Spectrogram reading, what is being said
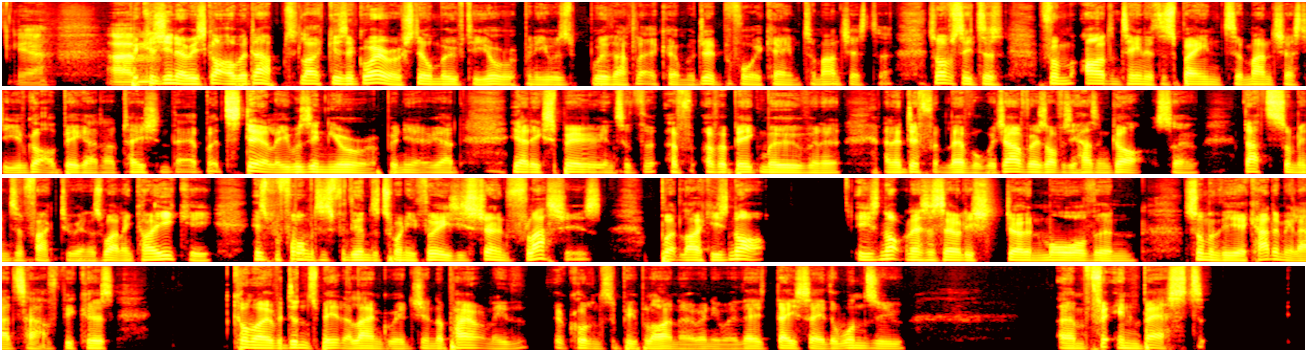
yeah. Um, Because you know he's got to adapt. Like because Aguero still moved to Europe and he was with Atletico Madrid before he came to Manchester. So obviously, to, from Argentina to Spain to Manchester, you've got a big adaptation there. But still, he was in Europe and you know he had he had experience of the, of, of a big move and a and a different level, which Alvarez obviously hasn't got. So that's something to factor in as well. And Kayky, his performances for the under twenty threes, he's shown flashes, but like he's not he's not necessarily shown more than some of the academy lads have because come over didn't speak the language and apparently according to people i know anyway they, they say the ones who um, fit in best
